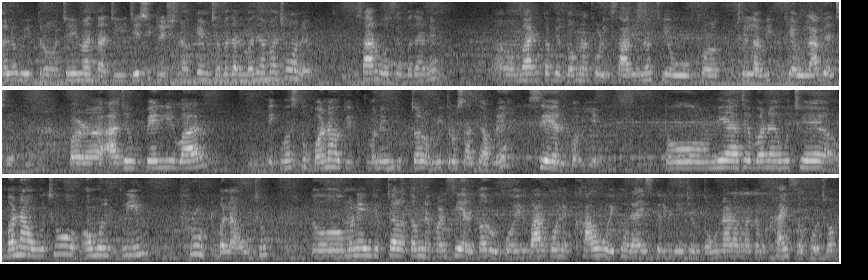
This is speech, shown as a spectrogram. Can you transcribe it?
Hello મિત્રો, જય માતાજી, જય શ્રી કૃષ્ણ. કેમ છે? બધાને મજામાં છો ને? સારું હશે બધાને? મારી તબિયત તો હમણાં થોડીક સારી નથી, એવું થોડોક છેલ્લા વીકથી એવું લાગે છે. પણ આજે હું પહેલી વાર એક વસ્તુ બનાવતી. મને એમ થયું, ચલો મિત્રો સાથે આપણે શેર કરીએ. તો, મેં આજે બનાવ્યું છે, બનાવું છું, અમૂલ ક્રીમ ફ્રૂટ બનાવું છું. તો મને એમ થયું ચાલો તમને પણ શેર કરું. કોઈ બાળકોને ખાવું હોય ઘરે આઈસ્ક્રીમની જેમ તો ઉનાળામાં તમે ખાઈ શકો છો.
